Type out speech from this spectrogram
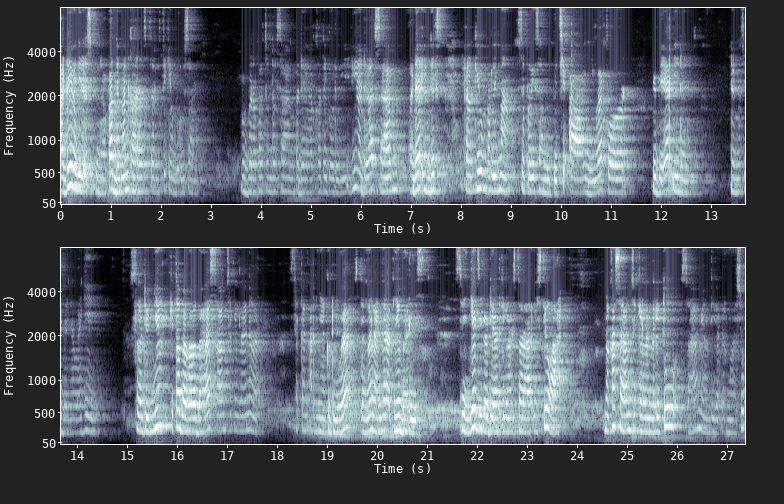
ada yang tidak sependapat dengan karakteristik yang barusan. Beberapa contoh saham pada kategori ini adalah saham pada indeks LQ45 seperti saham BBCA, Unilever, BBRI dan dan masih banyak lagi. Selanjutnya kita bakal bahas saham second liner. Second artinya kedua, sedangkan liner artinya baris. Sehingga jika diartikan secara istilah, maka saham second liner itu saham yang tidak termasuk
